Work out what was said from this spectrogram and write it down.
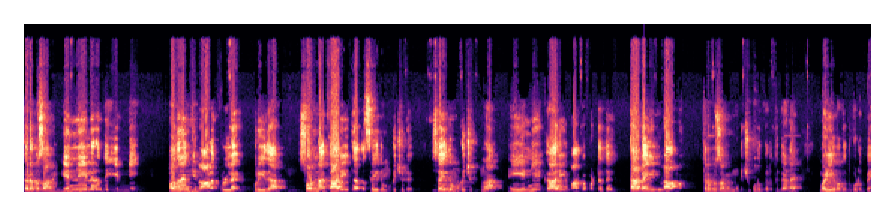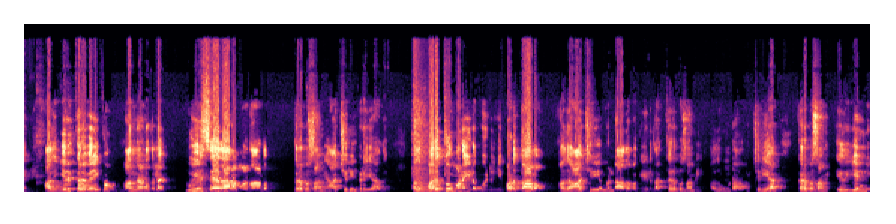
கருப்பசாமி எண்ணெயில இருந்து எண்ணெய் பதினஞ்சு நாளுக்குள்ள புரியுதா? சொன்ன காரியத்தை அதை செய்து முடிச்சுட்டு செய்து முடிச்சுட்டுனா நீ எண்ணிய காரியமாக்கப்பட்டது தடை இல்லாம கருப்பசாமி முடிச்சு கொடுக்கறதுக்கான வழியை வகுத்து கொடுப்பேன். அது இருக்கிற வரைக்கும் அந்த இடத்துல உயிர் சேதாரமானாலும் கருப்பசாமி ஆச்சரியம் கிடையாது. அது மருத்துவமனையில போயிட்டு நீ படுத்தாலும் அது ஆச்சரியம் இல்லாத வகையில தான் கருப்பசாமி அது உண்டாகும். சரியா? கருப்பசாமி இது எண்ணி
